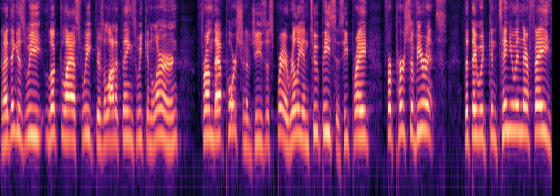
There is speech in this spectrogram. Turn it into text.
And I think as we looked last week, there's a lot of things we can learn from that portion of Jesus' prayer, really in two pieces. He prayed for perseverance, that they would continue in their faith,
